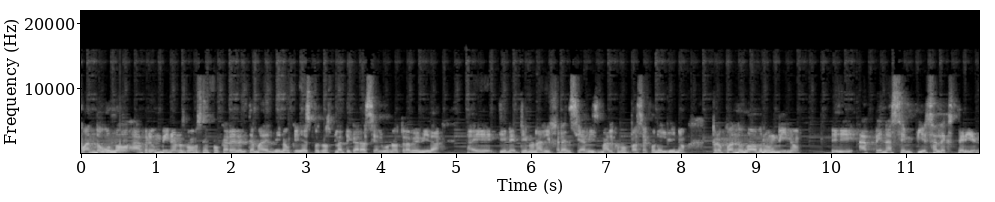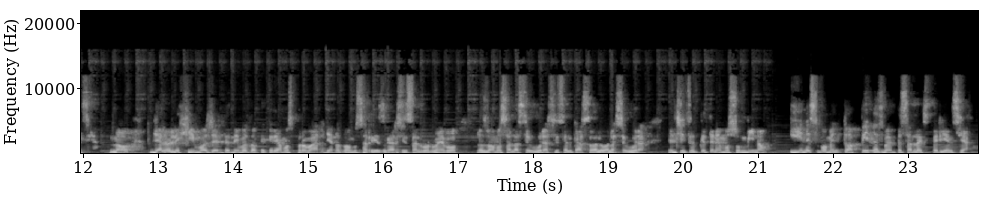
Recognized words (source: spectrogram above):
cuando uno abre un vino, nos vamos a enfocar en el tema del vino, que ya después nos platicará si alguna otra bebida eh, tiene, tiene una diferencia abismal, como pasa con el vino. Pero cuando uno abre un vino, eh, apenas empieza la experiencia, ¿no? Ya lo elegimos, ya entendimos lo que queríamos probar, ya nos vamos a arriesgar si es algo nuevo, nos vamos a la segura si es el caso de algo a la segura. El chiste es que tenemos un vino y en ese momento apenas va a empezar la experiencia.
